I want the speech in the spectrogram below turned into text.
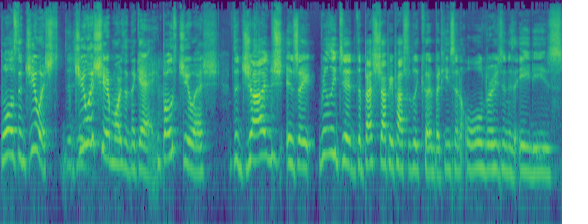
Well, it's the Jewish, the Jewish here more than the gay. Both Jewish. The judge is a really did the best job he possibly could, but he's an older. He's in his eighties.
